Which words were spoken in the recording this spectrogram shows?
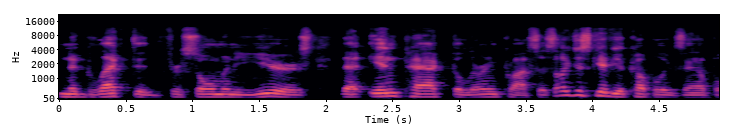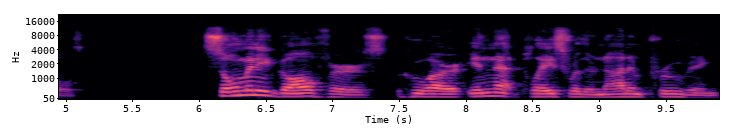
neglected for so many years that impact the learning process. I'll just give you a couple examples. So many golfers who are in that place where they're not improving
